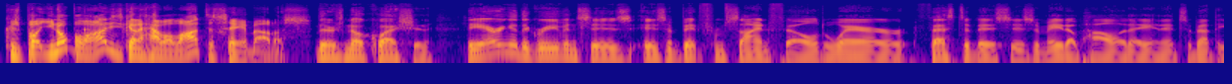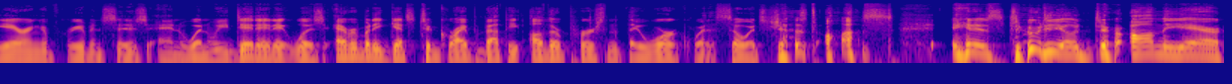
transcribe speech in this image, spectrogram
Because, but you know, Bellotti's going to have a lot to say about us. There's no question. The airing of the grievances is a bit from Seinfeld, where Festivus is a made up holiday and it's about the airing of grievances. And when we did it, it was everybody gets to gripe about the other person that they work with. So it's just us in a studio on the air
